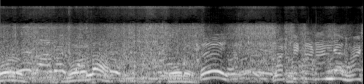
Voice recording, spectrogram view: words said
বড় বড়লা বড় এই মাছটা কাটান যা ভাঁস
